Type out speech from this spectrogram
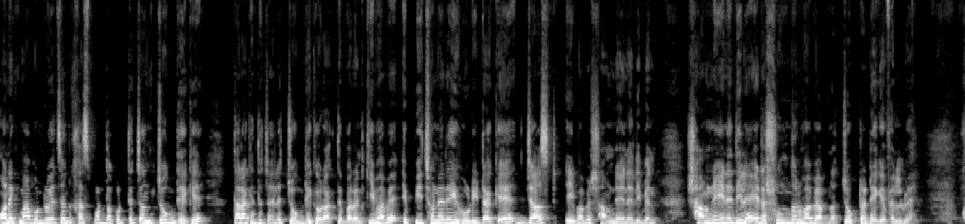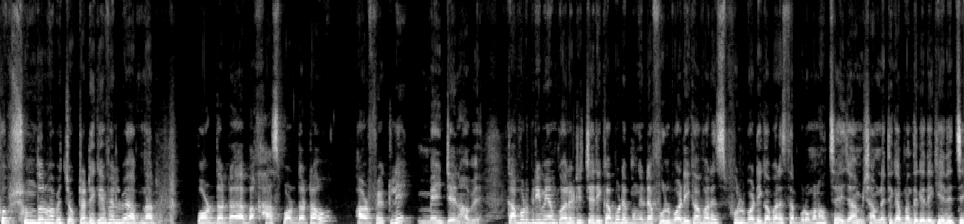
অনেক মা বোন রয়েছেন, খাস পর্দা করতে চান, চোখ ঢেকে। তারা কিন্তু চাইলে চোখ ঢেকেও রাখতে পারেন। কীভাবে? এই পিছনের এই হুডিটাকে জাস্ট এইভাবে সামনে এনে দিবেন। সামনে এনে দিলে এটা সুন্দরভাবে আপনার চোখটা ঢেকে ফেলবে। খুব সুন্দরভাবে চোখটা ঢেকে ফেলবে। আপনার পর্দাটা বা খাস পর্দাটাও পারফেক্টলি মেনটেন হবে। কাপড় প্রিমিয়াম কোয়ালিটির চেরি কাপড় এবং এটা full body coverage full body coverage তার প্রমাণ হচ্ছে এই যে আমি সামনে থেকে আপনাদেরকে দেখিয়ে দিচ্ছি,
